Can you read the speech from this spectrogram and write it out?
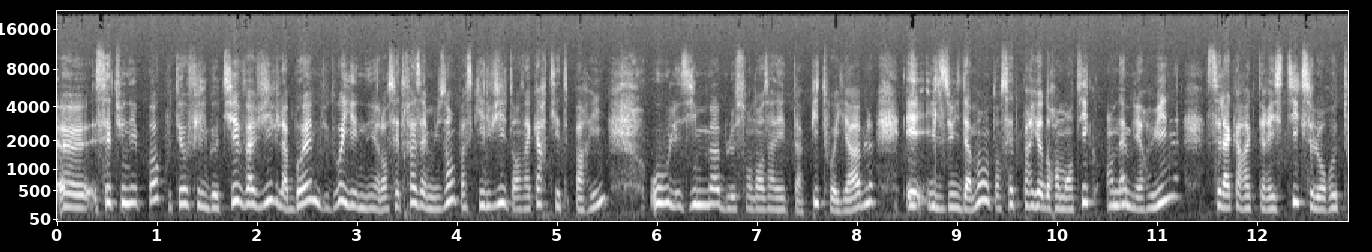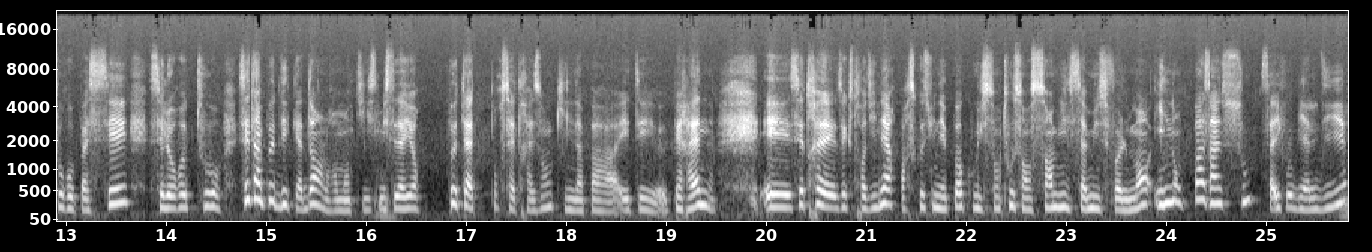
Euh, c'est une époque où Théophile Gautier va vivre la bohème du doyenné. Alors c'est très amusant parce qu'il vit dans un quartier de Paris où les immeubles sont dans un état pitoyable. Et ils, évidemment, dans cette période romantique, on aime les ruines. C'est la caractéristique, c'est le retour au passé, c'est le retour. C'est un peu décadent le romantisme. Et c'est d'ailleurs peut-être pour cette raison qu'il n'a pas été euh, pérenne. Et c'est très extraordinaire parce que c'est une époque où ils sont tous ensemble, ils s'amusent follement, ils n'ont pas un sou, ça il faut bien le dire,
